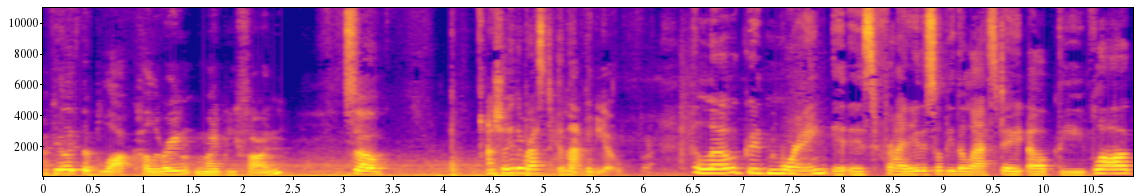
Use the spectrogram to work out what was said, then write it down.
I feel like the block coloring might be fun. So I'll show you the rest in that video. Hello, good morning. It is Friday. This will be the last day of the vlog.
